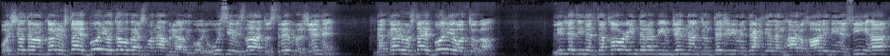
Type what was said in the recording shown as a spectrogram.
Hoćete da vam kažem šta je bolje od ovoga što smo nabrali gore? Usjevi, zlato, srebro, žene. Da kažemo šta je bolje od toga. Lilladine taqavu inda rabihim džennatun teđri min tahti lanharu halidine fiha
